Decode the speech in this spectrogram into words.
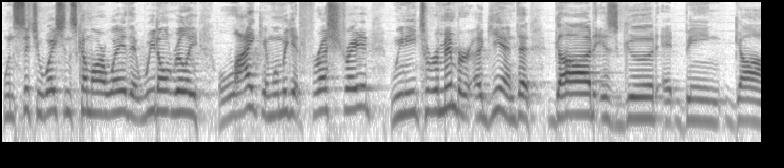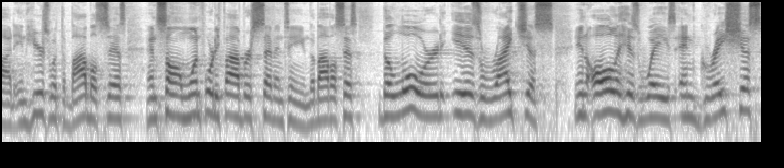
when situations come our way that we don't really like, and when we get frustrated, we need to remember again that God is good at being God. And here's what the Bible says in Psalm 1. 145, verse 17. The Bible says, The Lord is righteous in all of his ways and gracious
